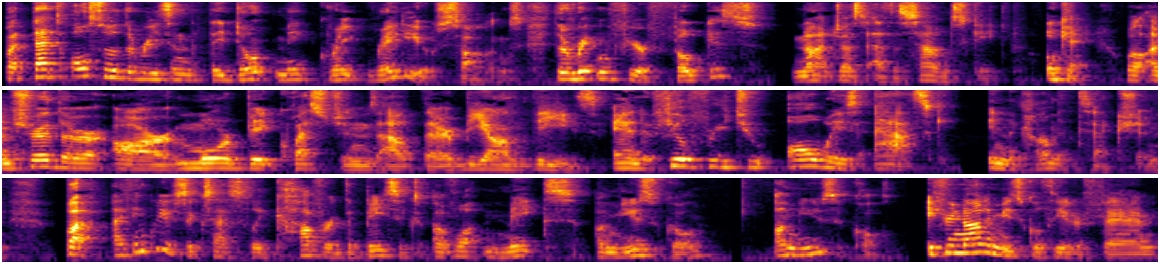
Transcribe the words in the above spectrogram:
But that's also the reason that they don't make great radio songs. They're written for your focus, not just as a soundscape. Okay, well, I'm sure there are more big questions out there beyond these, and feel free to always ask in the comment section. But I think we have successfully covered the basics of what makes a musical a musical. If you're not a musical theater fan,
